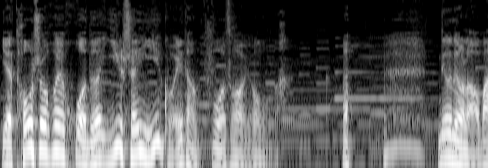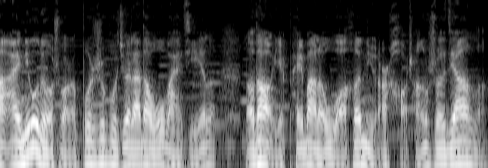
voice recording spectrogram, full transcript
也同时会获得疑神疑鬼等副作用啊。妞妞老爸爱妞妞说了，不知不觉来到五百集了，老道也陪伴了我和女儿好长时间了。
